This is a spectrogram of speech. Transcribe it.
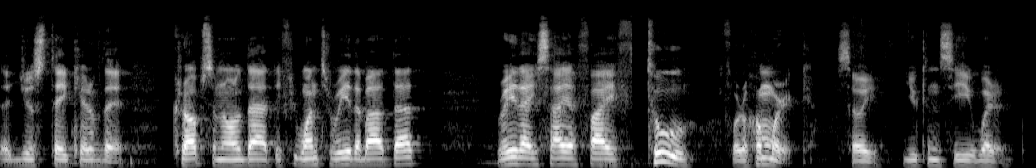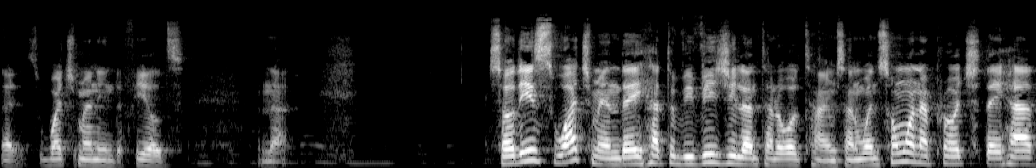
uh, just take care of the crops and all that. If you want to read about that, read Isaiah 5 2 for homework. So you can see where there's watchmen in the fields and that. So these watchmen, they had to be vigilant at all times, and when someone approached, they had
